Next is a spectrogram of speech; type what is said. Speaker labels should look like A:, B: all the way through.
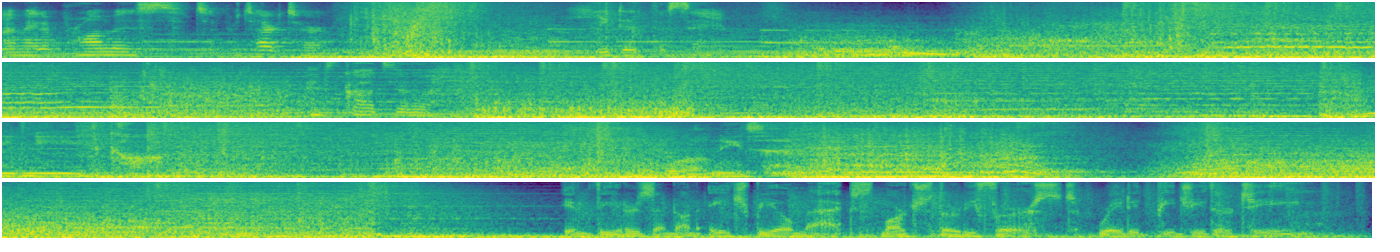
A: I made a promise to protect her. He did the same. It's Godzilla.
B: We need Kong. The world needs him.
C: In theaters and on HBO Max, March 31st, rated PG 13.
